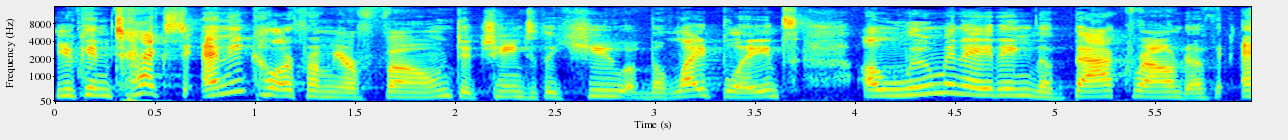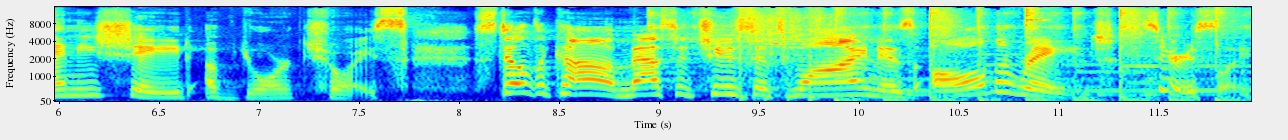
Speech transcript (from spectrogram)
You can text any color from your phone to change the hue of the light blades, illuminating the background of any shade of your choice. Still to come, Massachusetts wine is all the rage. Seriously.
